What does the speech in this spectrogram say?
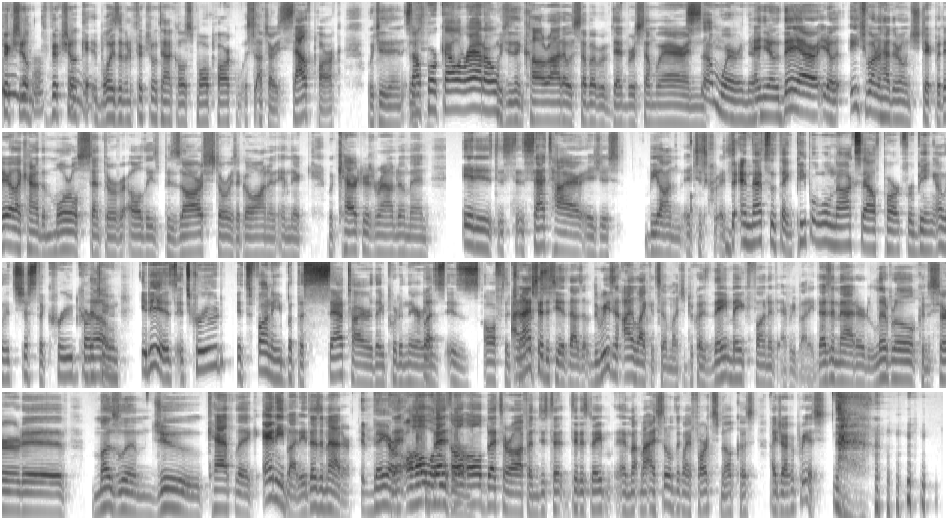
fictional, mm-hmm. fictional mm-hmm. boys live in a fictional town called Small Park. I'm sorry, South Park, which is in South Park, Colorado. which is in Colorado, a suburb of Denver somewhere, and somewhere in there. and you know they are you know each one will have their own shtick, but they are like kind of the moral center of all these bizarre stories that go on in, in their with characters around them, and it is this, the satire is just beyond. It's just it's, and that's the thing. People will knock South Park for being, oh, it's just the crude cartoon. It is. It's crude. It's funny, but the satire they put in there is But- is off the charts. And I've said this to you a thousand. The reason I like it so much is because they make fun of everybody. It doesn't matter liberal, conservative, Muslim, Jew, Catholic, anybody. It doesn't matter. They are They- all bet- over. all, all bets are off. And just to, to this day, and my, my, I still don't think my farts smell because I drive a Prius.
